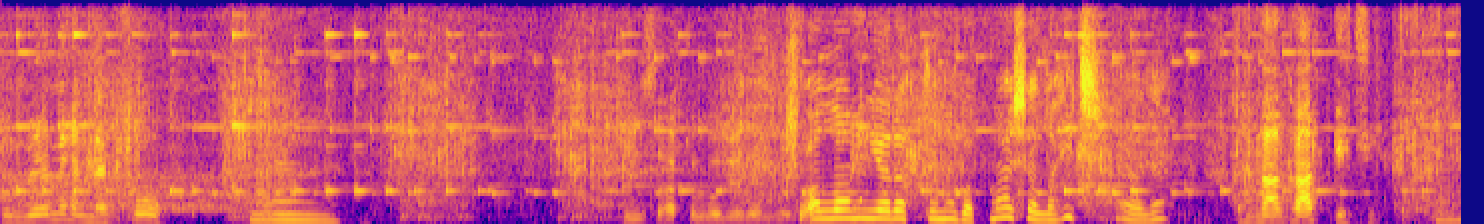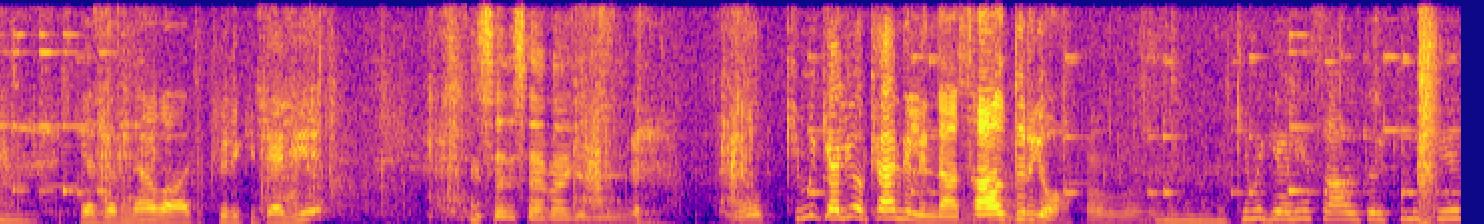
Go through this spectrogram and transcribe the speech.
dur vermeyenler çok. Hmm. Birisi akıllı oluyor değil mi? Şu Allah'ın yarattığına bak maşallah hiç öyle. Ondan kalk geçin. Gezen ne var? Bir iki deli. Seni sevmeye geliyor. O kimi geliyor kendiliğinden saldırıyor. Allah Allah. Kimi geliyor saldırır, kimi şey.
